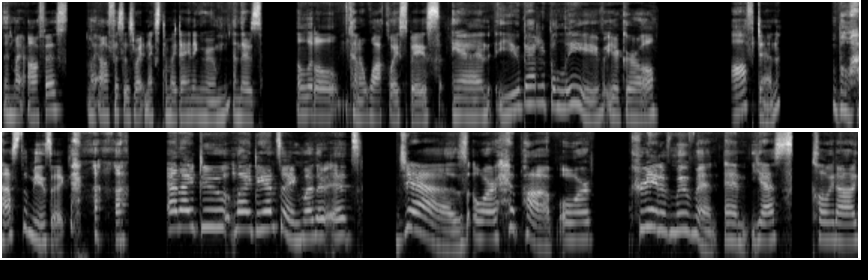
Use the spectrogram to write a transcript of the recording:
in my office. My office is right next to my dining room, and there's a little kind of walkway space. And you better believe your girl often blast the music. and I do my dancing, whether it's jazz or hip hop or creative movement. And yes, Chloe Dog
